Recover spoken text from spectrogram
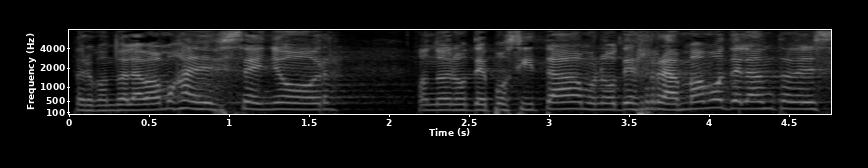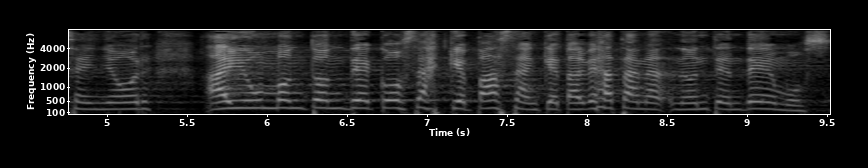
Pero cuando alabamos al Señor, cuando nos depositamos, nos derramamos delante del Señor, hay un montón de cosas que pasan que tal vez hasta no entendemos.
